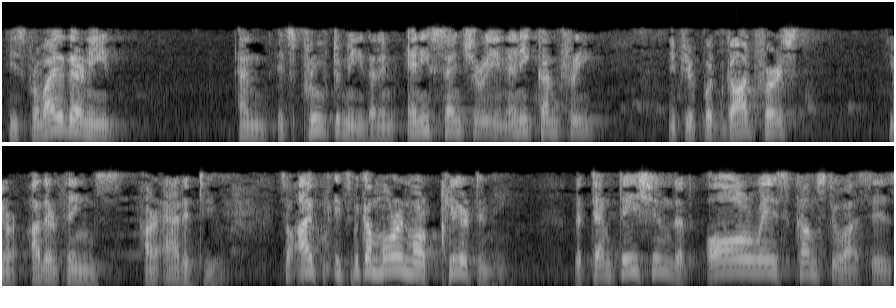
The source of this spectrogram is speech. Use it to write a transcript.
He's provided their need. And it's proved to me that in any century, in any country, if you put God first, your other things are added to you. So I've, it's become more and more clear to me. The temptation that always comes to us is,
